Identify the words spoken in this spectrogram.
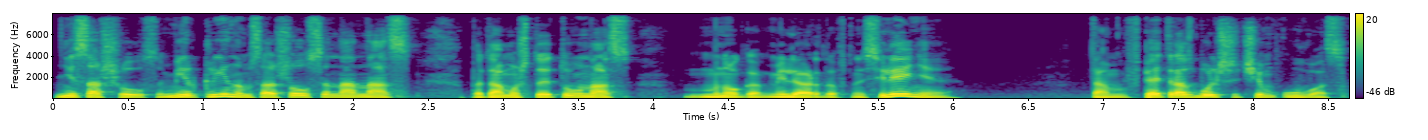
не сошелся. Мир клином сошелся на нас, потому что это у нас много миллиардов населения, там в пять раз больше, чем у вас,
